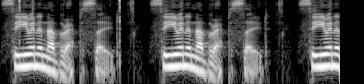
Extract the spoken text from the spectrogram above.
See you in another episode. See you in another episode. See you in another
